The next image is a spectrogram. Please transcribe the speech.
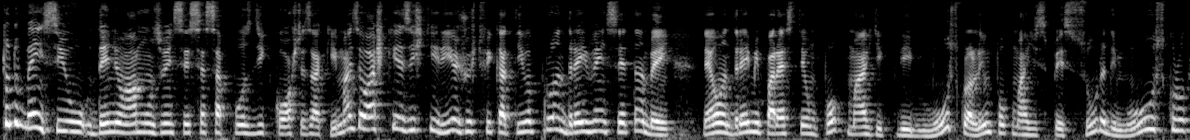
tudo bem se o Daniel Amos vencesse essa pose de costas aqui, mas eu acho que existiria justificativa para o Andrei vencer também. Né? O Andrei me parece ter um pouco mais de, de, músculo ali, um pouco mais de espessura de músculo.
